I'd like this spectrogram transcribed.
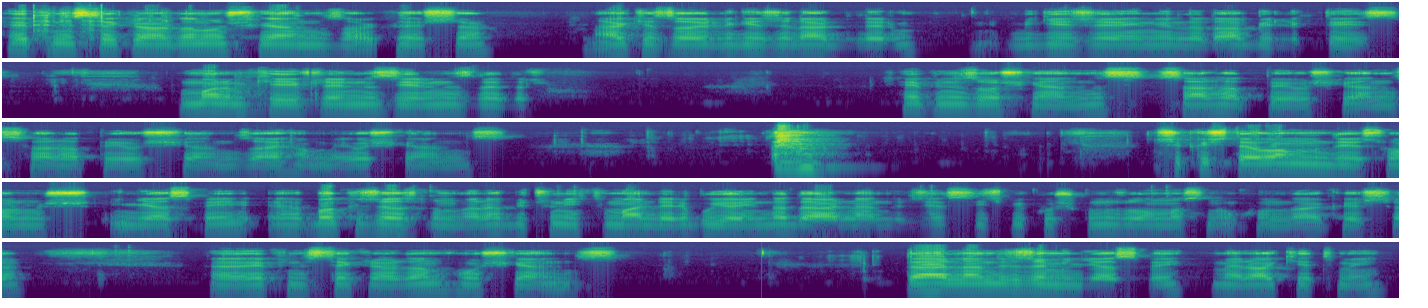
Hepiniz tekrardan hoş geldiniz arkadaşlar. Herkese hayırlı geceler dilerim. Bir gece yayınıyla daha birlikteyiz. Umarım keyifleriniz yerinizdedir. Hepiniz hoş geldiniz. Serhat Bey hoş geldiniz. Ferhat Bey hoş geldiniz. Ayhan Bey hoş geldiniz. Çıkış devam mı diye sormuş İlyas Bey. Ee, bakacağız bunlara. Bütün ihtimalleri bu yayında değerlendireceğiz. Hiçbir kuşkunuz olmasın o konuda arkadaşlar. Ee, hepiniz tekrardan hoş geldiniz. Değerlendireceğim İlyas Bey. Merak etmeyin.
